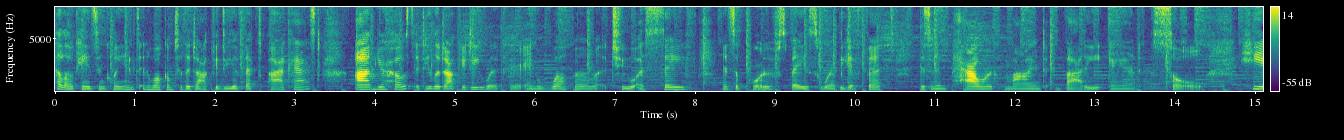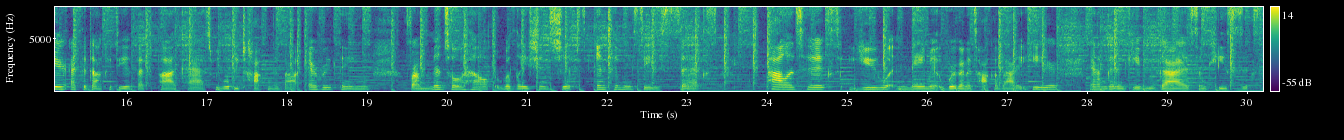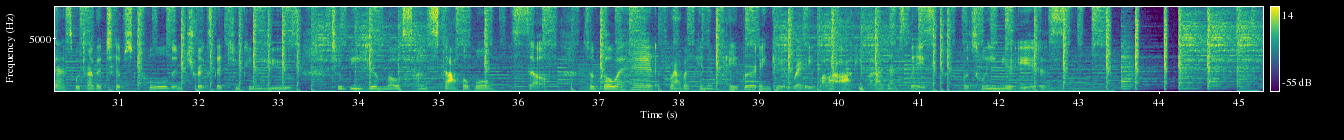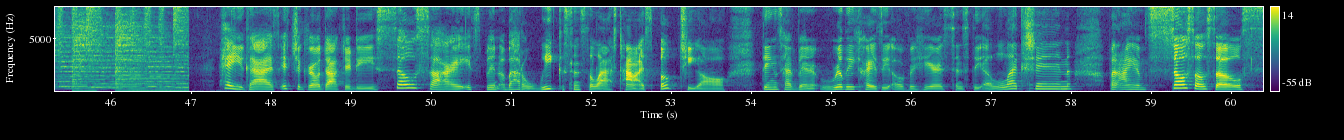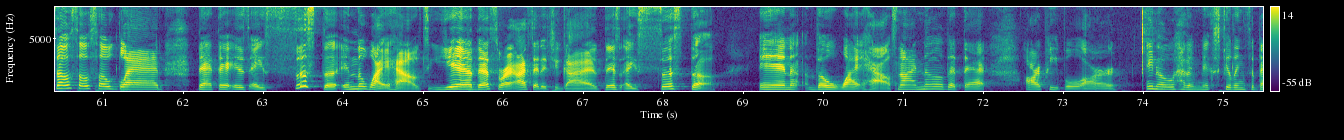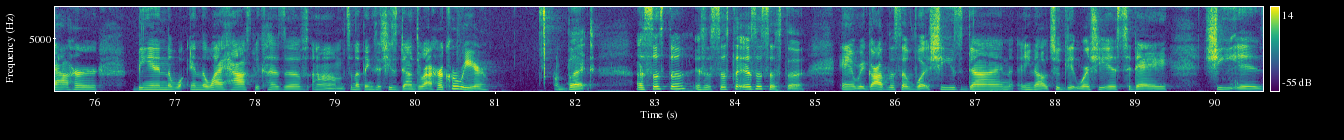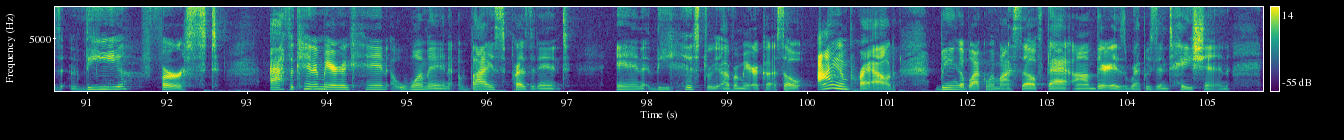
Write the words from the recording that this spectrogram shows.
Hello, kings and queens, and welcome to the Dr. D Effect podcast. I'm your host, Adeela Dr. D Whittaker, and welcome to a safe and supportive space where the effect is an empowered mind, body, and soul. Here at the Dr. D Effect podcast, we will be talking about everything from mental health, relationships, intimacy, sex politics, you name it, we're going to talk about it here. And I'm going to give you guys some keys to success, which are the tips, tools, and tricks that you can use to be your most unstoppable self. So go ahead, grab a pen and paper, and get ready while I occupy that space between your ears. Hey, you guys, it's your girl, Dr. D. So sorry. It's been about a week since the last time I spoke to y'all. Things have been really crazy over here since the election, but I am so, so, so, so, so, so glad that there is a sister in the White House. Yeah, that's right. I said it, you guys. There's a sister in the White House. Now, I know that, that our people are, you know, having mixed feelings about her being in the in the White House because of um, some of the things that she's done throughout her career. But a sister is a sister is a sister, and regardless of what she's done, you know, to get where she is today, she is the first African American woman vice president in the history of America. So I am proud, being a black woman myself, that um, there is representation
